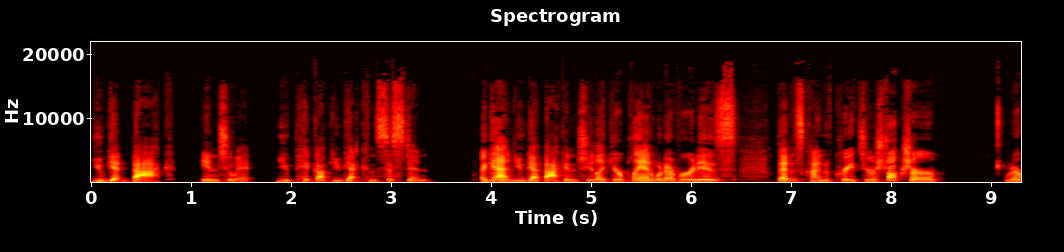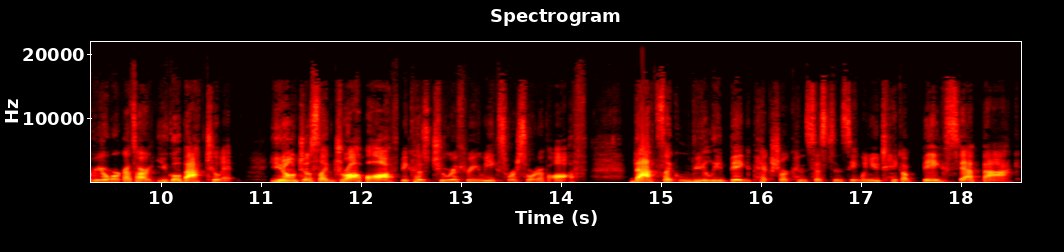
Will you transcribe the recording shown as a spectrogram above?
you get back into it. You pick up, you get consistent again, you get back into like your plan, whatever it is that is kind of creates your structure, whatever your workouts are, you go back to it. You don't just like drop off because two or three weeks were sort of off. That's like really big picture consistency when you take a big step back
